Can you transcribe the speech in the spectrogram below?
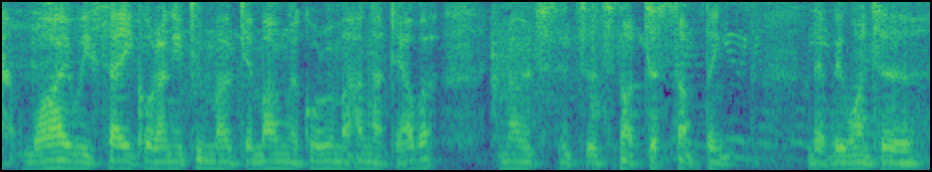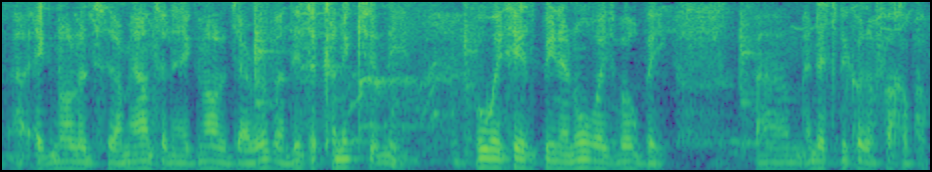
yeah. Why we say ko rangi tu te maunga ko Ruamāhanga te awa, you know, it's, it's, it's not just something that we want to uh, acknowledge our mountain and acknowledge our river. There's a connection there. Always has been and always will be. Um, and that's because of whakapapa.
